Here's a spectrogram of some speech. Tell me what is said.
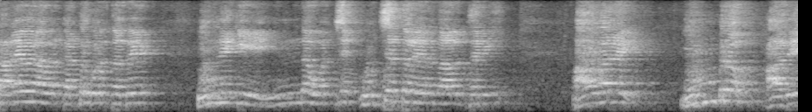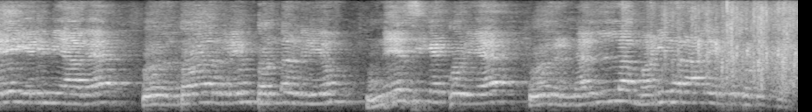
தலைவர் அவர் கற்றுக் கொடுத்தது இன்னைக்கு இந்த உச்ச உச்சத்தில் இருந்தாலும் சரி அவரை இன்றும் அதே எளிமையாக ஒரு தோழர்களையும் தொண்டர்களையும் நேசிக்கக்கூடிய ஒரு நல்ல மனிதராக இருந்துக் கொண்டிருக்கிறார்.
